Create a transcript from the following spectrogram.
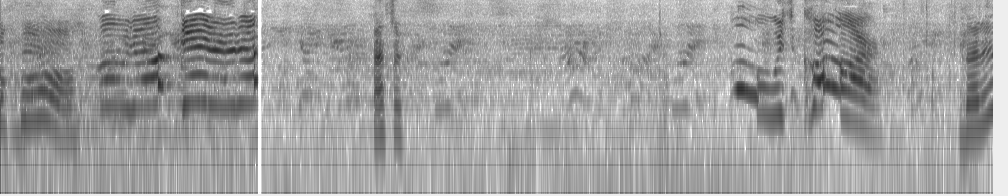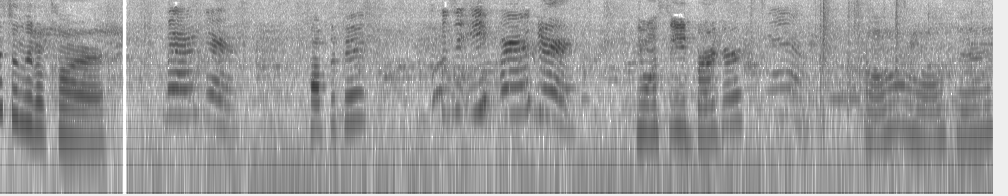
So cool. Oh. Faster. Oh, it's a car. That is a little car. Burger. Pop the pig. Wants to eat burger. He wants to eat burger. Yeah. Oh, okay.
